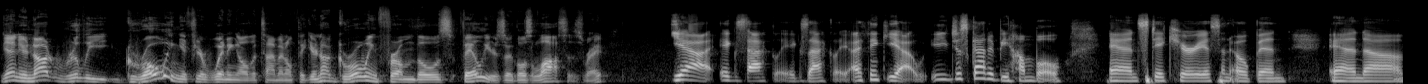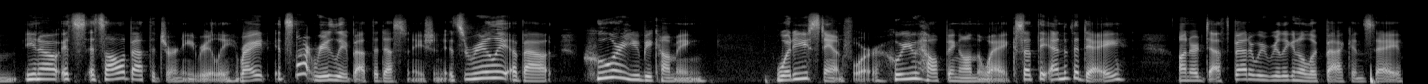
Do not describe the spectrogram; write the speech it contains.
Yeah, and you're not really growing if you're winning all the time. I don't think you're not growing from those failures or those losses, right? Yeah, exactly, exactly. I think yeah, you just got to be humble and stay curious and open, and um, you know, it's it's all about the journey, really, right? It's not really about the destination. It's really about who are you becoming, what do you stand for, who are you helping on the way? Because at the end of the day, on our deathbed, are we really going to look back and say,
